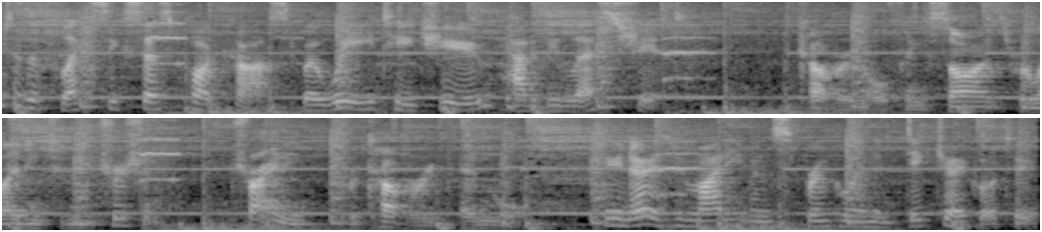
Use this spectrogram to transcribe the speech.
Welcome to the Flex Success Podcast, where we teach you how to be less shit. covering all things science relating to nutrition, training, recovery, and more. Who knows, we might even sprinkle in a dick joke or two.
